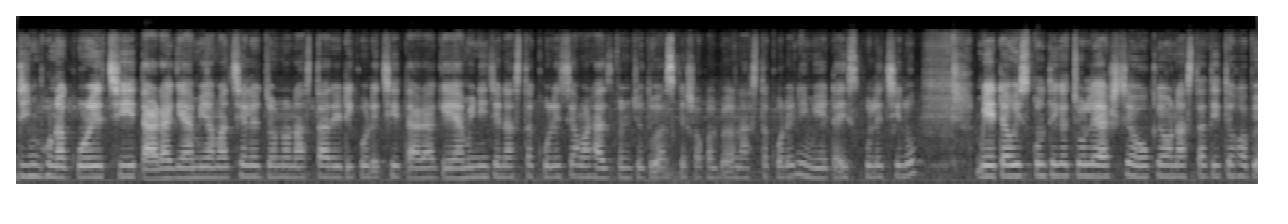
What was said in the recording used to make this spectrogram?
ডিম ভুনা করেছি, তার আগে আমি আমার ছেলের জন্য নাস্তা রেডি করেছি, তার আগে আমি নিজে নাস্তা করেছি। আমার হাজব্যান্ড যদিও আজকে সকালবেলা নাস্তা করেনি, মেয়েটা স্কুলে ছিল। মেয়েটাও স্কুল থেকে চলে আসছে, ওকেও নাস্তা দিতে হবে।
